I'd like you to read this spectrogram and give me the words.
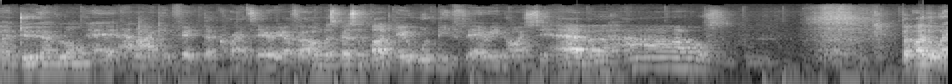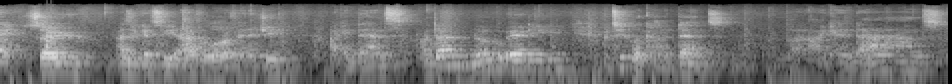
I do have long hair and I can fit the criteria for a homeless person, but it would be very nice to have a house. But either way, so as you can see, I have a lot of energy. I can dance. I don't know any particular kind of dance, but I can dance.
